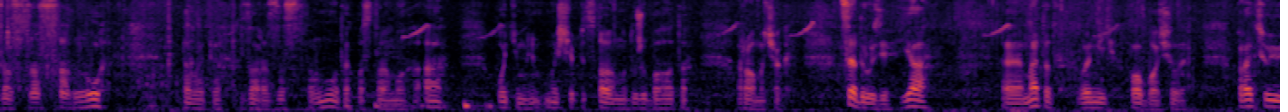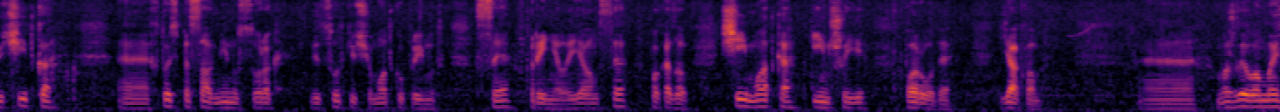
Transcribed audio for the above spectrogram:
Заставну. Давайте зараз заставну так поставимо, а потім ми ще підставимо дуже багато рамочок. Це, друзі, я е, метод ви мій побачили. Працюю чітко. Е, хтось писав мінус 40 100% що матку приймуть. Все прийняли. Я вам все показав. Ще й матка іншої породи. Як вам? Е, можливо, ми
